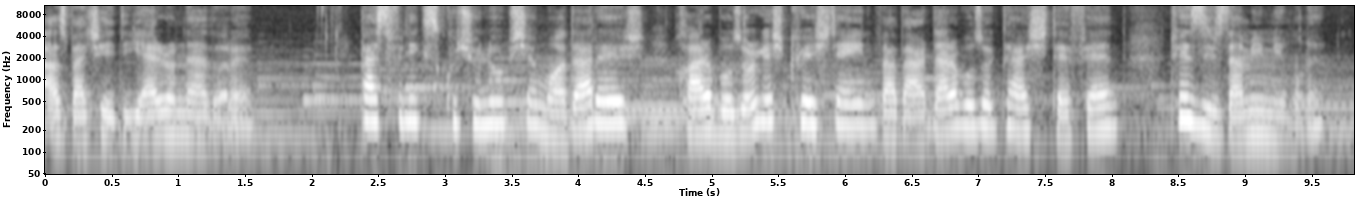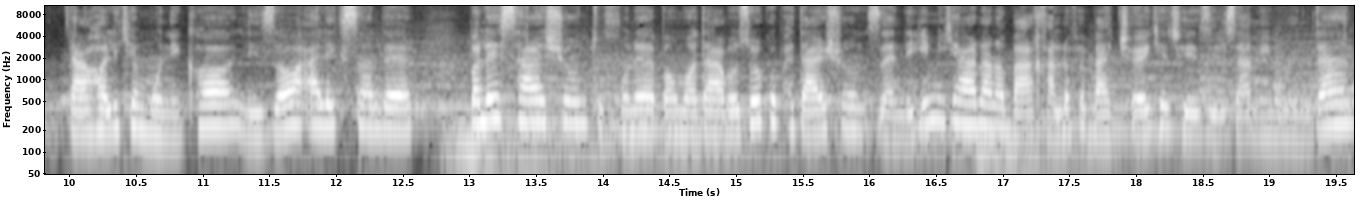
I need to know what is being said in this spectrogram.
از بچه دیگری رو نداره. پس فیلیکس کوچولو پیش مادرش خواهر بزرگش کریستین و برادر بزرگترش اشتفن توی زیرزمین میمونه. در حالی که مونیکا، لیزا و الکساندر بالای سرشون تو خونه با مادر بزرگ و پدرشون زندگی می‌کردن و برخلاف بچههایی که توی زیر زمین موندن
